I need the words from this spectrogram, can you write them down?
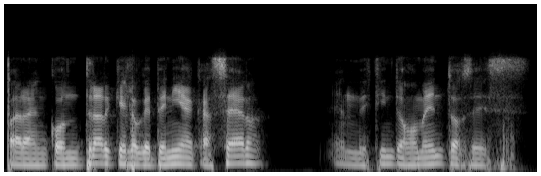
para encontrar qué es lo que tenía que hacer en distintos momentos es,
